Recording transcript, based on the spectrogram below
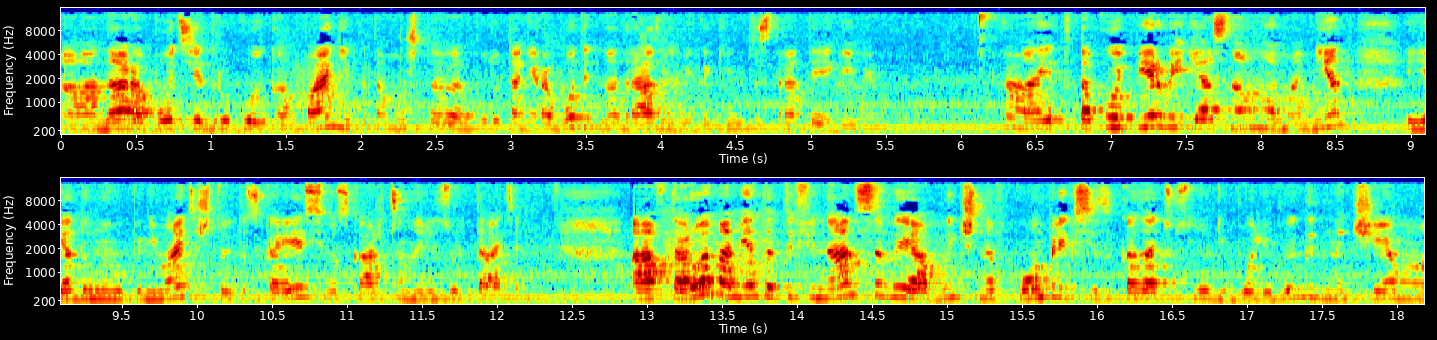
на работе другой компании, потому что будут они работать над разными какими-то стратегиями. А, это такой первый и основной момент, и я думаю, вы понимаете, что это, скорее всего, скажется на результате. А второй момент – это финансовый. Обычно в комплексе заказать услуги более выгодно, чем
